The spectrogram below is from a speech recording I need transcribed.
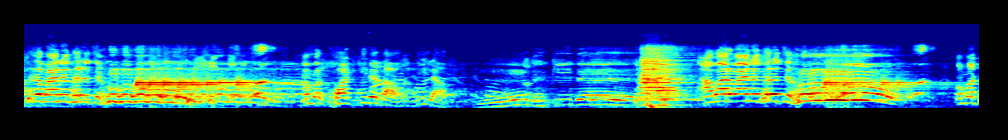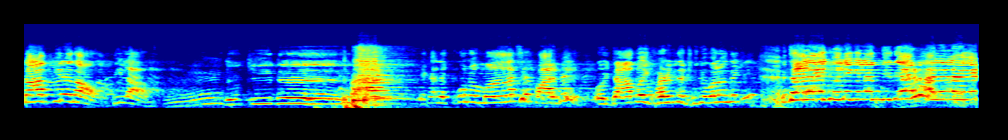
সকাল থেকে বাইরে ধরেছে আমার ঘট কিনে দাও দিলাম আবার বাইরে ধরেছে আমার ডাব কিনে দাও দিলাম এখানে কোন মা আছে পারবে ওই ডাব ওই ঘরের ঢুকে বলুন দেখি জ্বালায় চলে গেলাম দিদি আর ভালো লাগে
